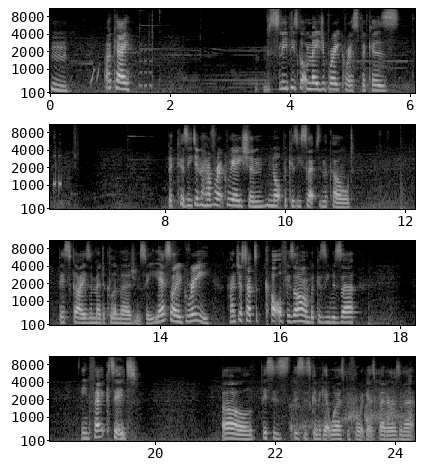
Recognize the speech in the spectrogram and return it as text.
Hmm. Okay. Sleepy's got a major break risk because because he didn't have recreation, not because he slept in the cold. This guy is a medical emergency. Yes, I agree. I just had to cut off his arm because he was uh, infected. Oh, this is this is going to get worse before it gets better, isn't it?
